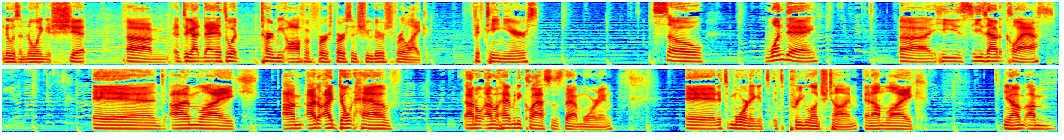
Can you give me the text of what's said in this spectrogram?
and it was annoying as shit. Um, it's got that. It's what turned me off of first-person shooters for like fifteen years. So one day, uh, he's he's out at class, and I'm like, I'm I don't I don't have I don't I don't have any classes that morning, and it's morning. It's it's pre lunchtime, and I'm like, you know, I'm I'm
